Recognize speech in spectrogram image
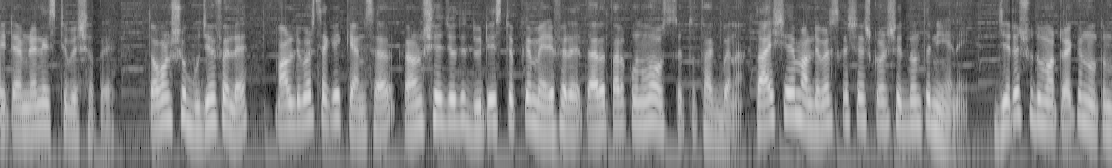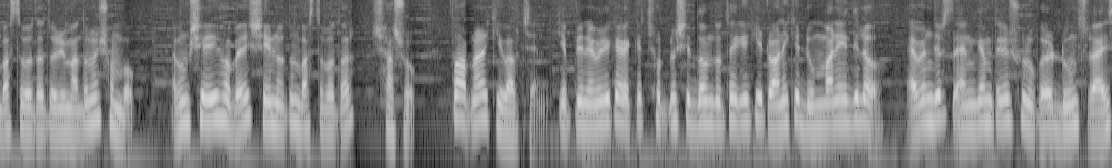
এই টাইমলাইনে স্টিভের সাথে। তখন সে বুঝে ফেলে মাল্টিভার্স একে ক্যান্সার কারণ সে যদি দুটি স্টেপকে মেরে ফেলে, তাহলে তার কোনো অস্তিত্ব থাকবে না। তাই সে মাল্টিভার্সকে শেষ করার সিদ্ধান্ত নিয়ে নেয়, যেটা শুধুমাত্র একটা নতুন বাস্তবতা তৈরির মাধ্যমে সম্ভব, এবং সেই হবে সেই নতুন বাস্তবতার শাসক। তো আপনারা কি ভাবছেন? ক্যাপ্টেন আমেরিকার একটা ছোট্ট সিদ্ধান্ত থেকে কি টনিকে ডুম বানিয়ে দিল? অ্যাভেঞ্জার্স অ্যান্ড গেম থেকে শুরু করে ডুমস রাইস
